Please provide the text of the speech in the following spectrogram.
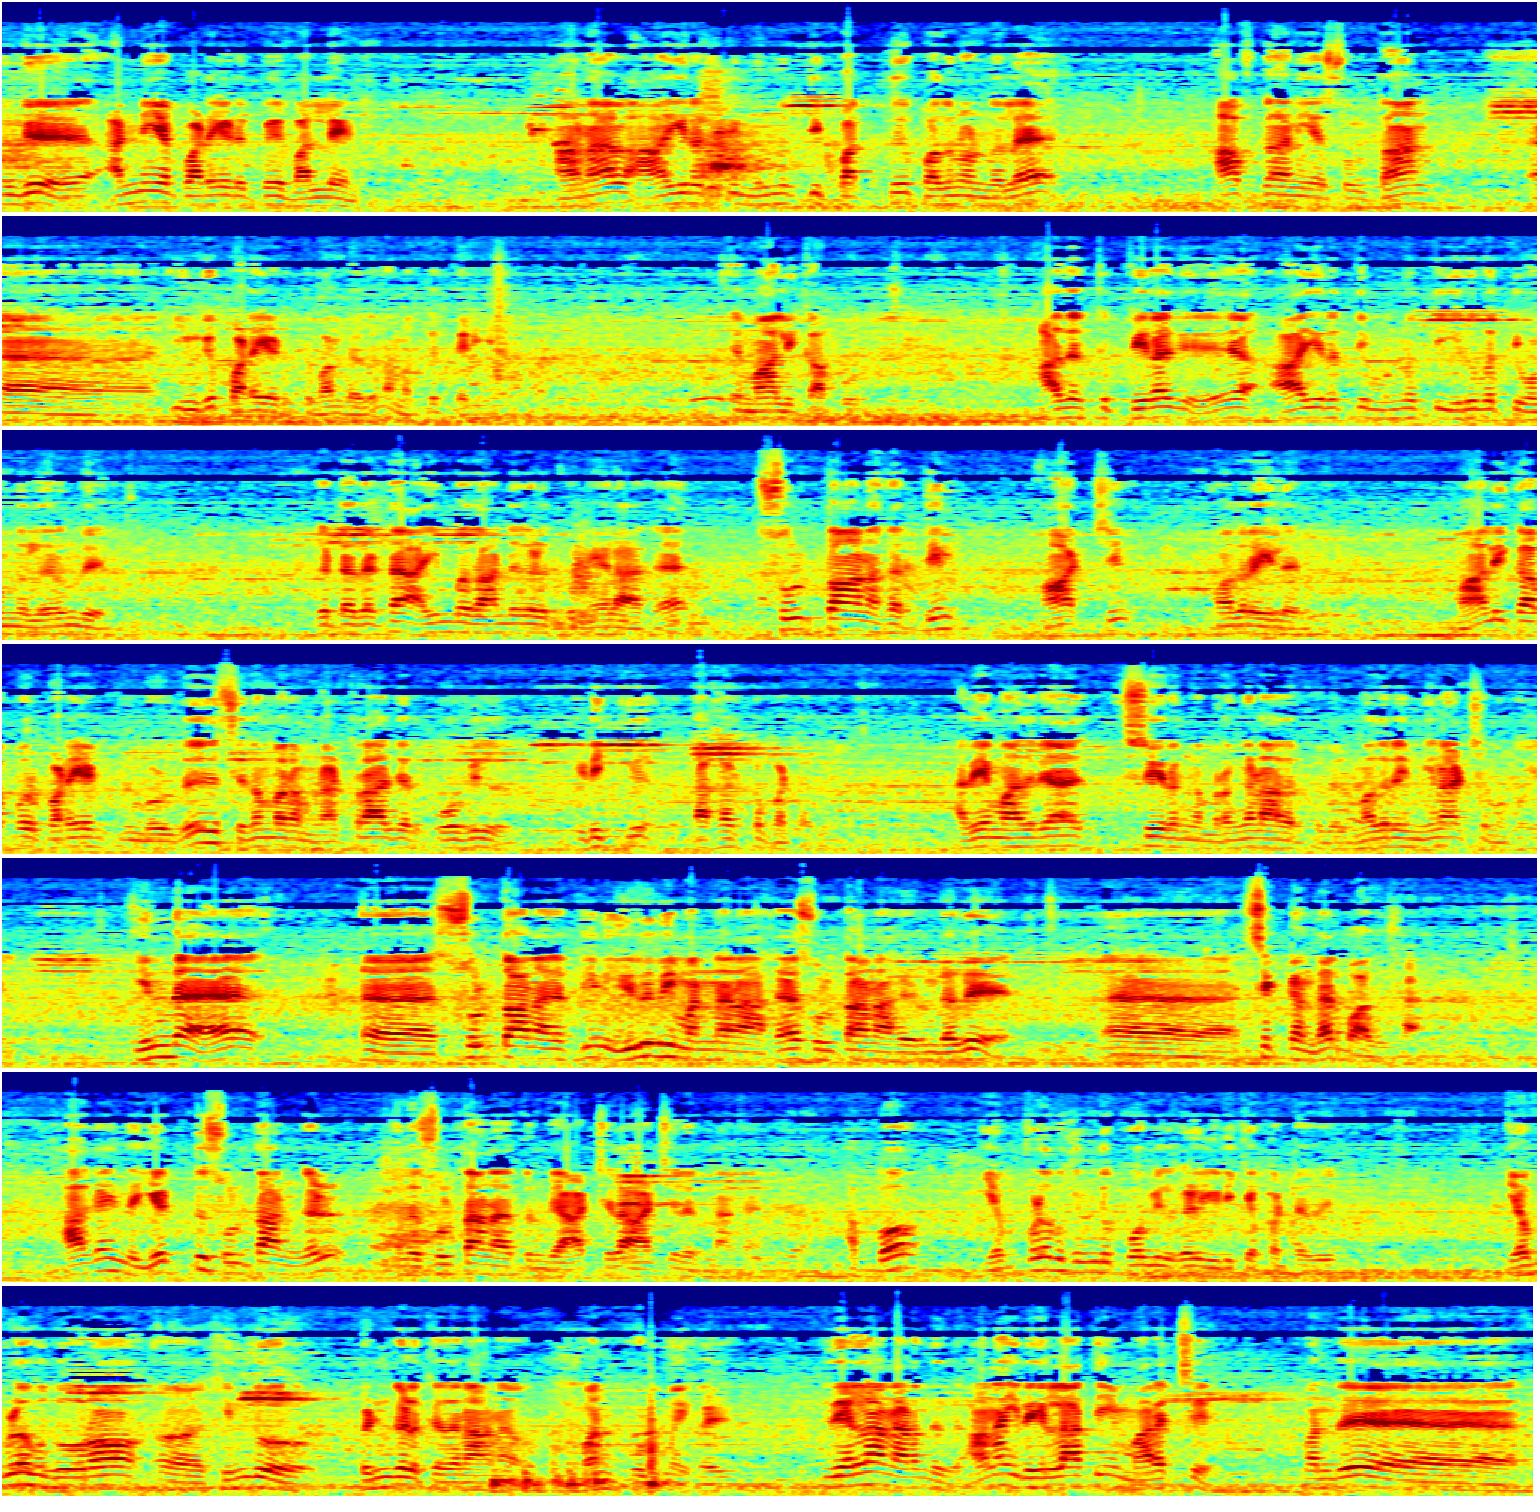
இங்கு அந்நிய படையெடுப்பே வல்லேன். ஆனால் ஆயிரத்தி முந்நூற்றி பத்து பதினொன்றில் ஆப்கானிய சுல்தான் இங்கு படையெடுத்து வந்தது நமக்கு தெரியும். மாலிகாப்பூர் அதற்கு பிறகு ஆயிரத்தி முந்நூற்றி இருபத்தி ஒன்றுலேருந்து கிட்டத்தட்ட ஐம்பது ஆண்டுகளுக்கு மேலாக சுல்தானகத்தின் ஆட்சி மதுரையில் இருக்கு மாலிகாப்பூர் படையெடுக்கும் பொழுது சிதம்பரம் நடராஜர் கோவில் இடிக்கு தகர்க்கப்பட்டது. அதே மாதிரியாக ஸ்ரீரங்கம் ரங்கநாதர் கோவில் மதுரை மீனாட்சி அம்மன் கோயில் இந்த சுல்தானகத்தின் இறுதி மன்னராக சுல்தானாக இருந்தது சிக்கந்தர் பாதுஷா. ஆக இந்த எட்டு சுல்தான்கள் இந்த சுல்தானகத்தினுடைய ஆட்சியில் ஆட்சியில் இருந்தாங்க. அப்போது எவ்வளவு ஹிந்து கோவில்கள் இடிக்கப்பட்டது? எவ்வளவு தூரம் ஹிந்து பெண்களுக்கு எதிரான வன்கொடுமைகள்? இதெல்லாம் நடந்தது. ஆனால் இது எல்லாத்தையும் மறைச்சு வந்து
